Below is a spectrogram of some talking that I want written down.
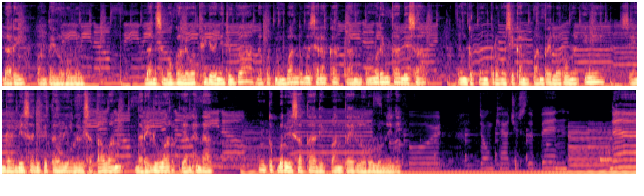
dari Pantai Lorulun. Dan semoga lewat video ini juga dapat membantu masyarakat dan pemerintah desa untuk mempromosikan Pantai Lorulun ini sehingga bisa diketahui oleh wisatawan dari luar yang hendak untuk berwisata di pantai Lorulun ini. the the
